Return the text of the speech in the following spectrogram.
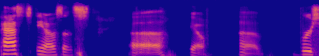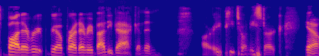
passed, you know, since uh, you know, uh, Bruce bought every, you know, brought everybody back, and then R.A.P. Tony Stark, you know,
